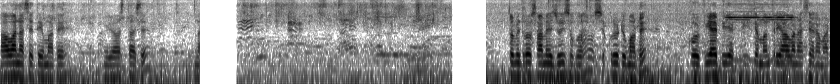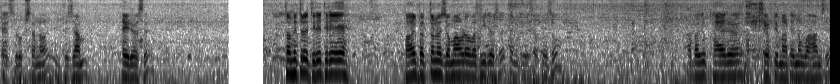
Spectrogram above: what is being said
આવવાના છે તે માટે વ્યવસ્થા છે. તો મિત્રો સામે જોઈ શકો છો સિક્યુરિટી માટે. કોઈ વીઆઈપી વ્યક્તિ કે મંત્રી આવવાના છે એના માટે સુરક્ષાનો ઇંતજામ થઈ રહ્યો છે. તો મિત્રો ધીરે ધીરે ભાવિ ભક્તોનો જમાવડો વધી રહ્યો છે, તમે જોઈ શકો છો. આ બાજુ ફાયર સેફટી માટેનું વાહન છે.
